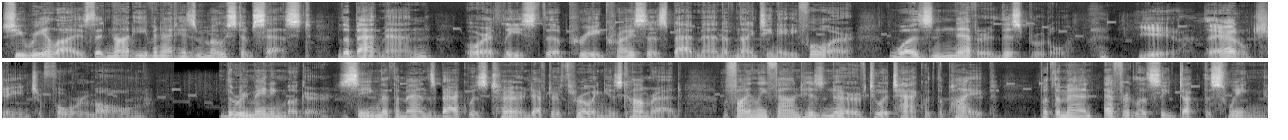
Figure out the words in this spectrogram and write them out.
she realized that not even at his most obsessed, the Batman, or at least the pre crisis Batman of 1984, was never this brutal. Yeah, that'll change afore long. The remaining mugger, seeing that the man's back was turned after throwing his comrade, finally found his nerve to attack with the pipe, but the man effortlessly ducked the swing.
